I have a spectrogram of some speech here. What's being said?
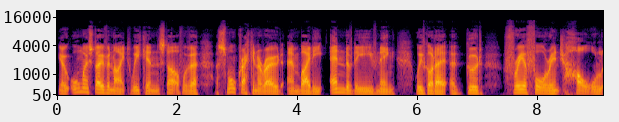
you know, almost overnight, we can start off with a, a small crack in the road, and by the end of the evening, we've got a, a good three or four inch hole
